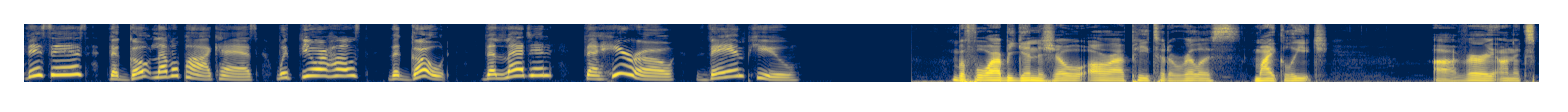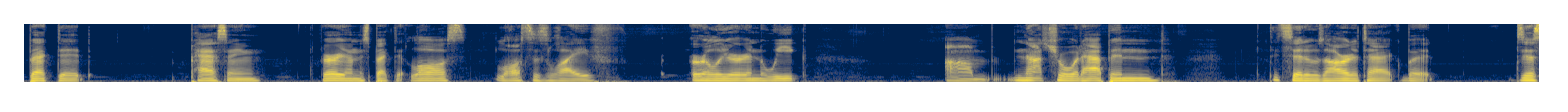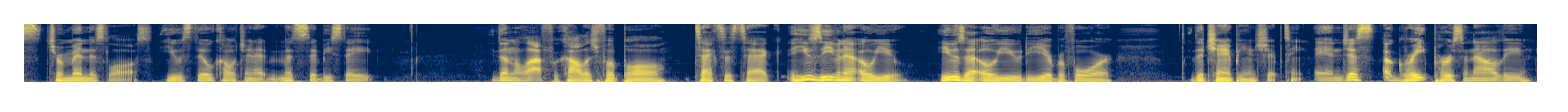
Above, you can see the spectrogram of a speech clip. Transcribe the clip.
This is the GOAT Level Podcast with your host, the GOAT, the legend, the hero, Van Pugh. Before I begin the show, RIP to the realist, Mike Leach. A very unexpected passing, very unexpected loss. Lost his life earlier in the week. Um, not sure what happened. They said it was a heart attack, but just tremendous loss. He was still coaching at Mississippi State. He done a lot for college football, Texas Tech. He was even at OU. He was at OU the year before the championship team. And just a great personality.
